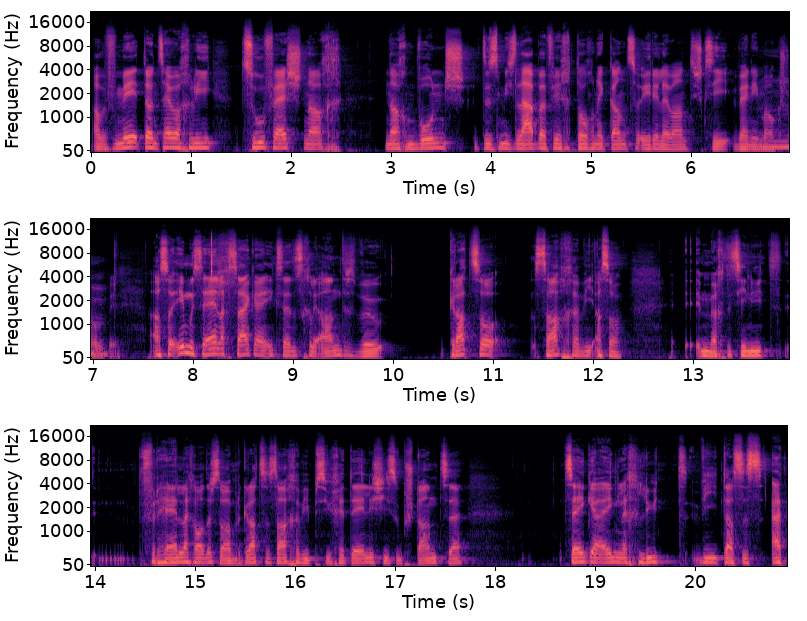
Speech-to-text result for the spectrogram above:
Aber für mich tut es auch ein bisschen zu fest nach, nach dem Wunsch, dass mein Leben vielleicht doch nicht ganz so irrelevant war, wenn ich mal gestorben bin. Also ich muss ehrlich sagen, ich sehe das ein bisschen anders, weil gerade so Sachen wie, also ich möchte sie nicht verherrlichen oder so, aber gerade so Sachen wie psychedelische Substanzen zeigen ja eigentlich Leute, wie dass es einen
